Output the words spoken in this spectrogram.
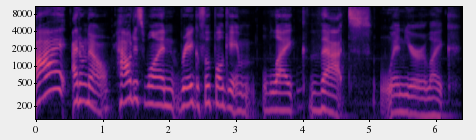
I I don't know. How does one rig a football game like that when you're like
